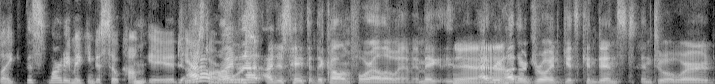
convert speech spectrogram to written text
like this? Why are they making this so complicated? Here, I don't Star mind Wars? that. I just hate that they call him 4LOM. It makes Yeah. every other droid gets condensed into a word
